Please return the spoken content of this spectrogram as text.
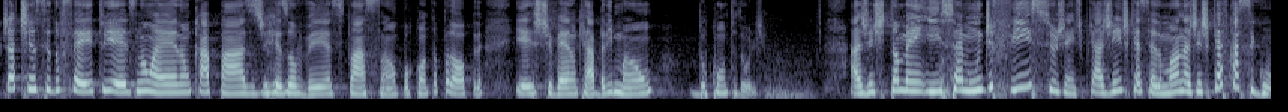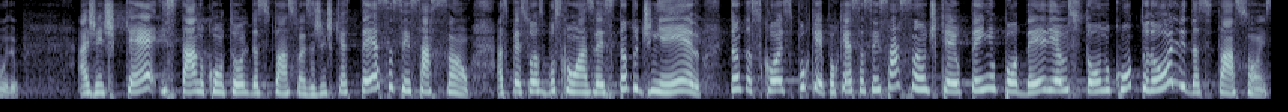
já tinha sido feito e eles não eram capazes de resolver a situação por conta própria. E eles tiveram que abrir mão do controle. A gente também, e isso é muito difícil, gente, porque a gente que é ser humano, a gente quer ficar seguro. A gente quer estar no controle das situações, a gente quer ter essa sensação. As pessoas buscam, às vezes, tanto dinheiro, tantas coisas. Por quê? Porque essa sensação de que eu tenho poder e eu estou no controle das situações.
